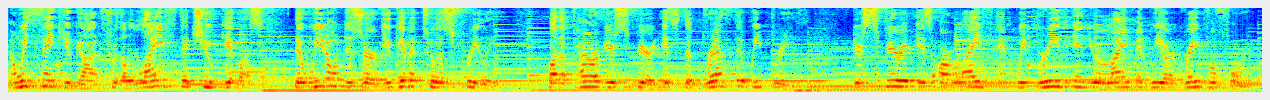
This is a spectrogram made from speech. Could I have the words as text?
And we thank you, God, for the life that you give us that we don't deserve. You give it to us freely by the power of your Spirit. It's the breath that we breathe. Your Spirit is our life, and we breathe in your life, and we are grateful for it.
